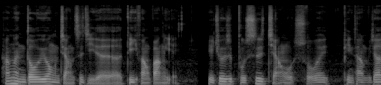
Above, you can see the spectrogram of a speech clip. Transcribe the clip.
他们都用讲自己的地方方言，也就是不是讲我所谓平常比较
